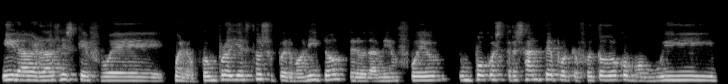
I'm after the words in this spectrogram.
Y la verdad es que fue, bueno, fue un proyecto súper bonito, pero también fue un poco estresante porque fue todo como muy,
